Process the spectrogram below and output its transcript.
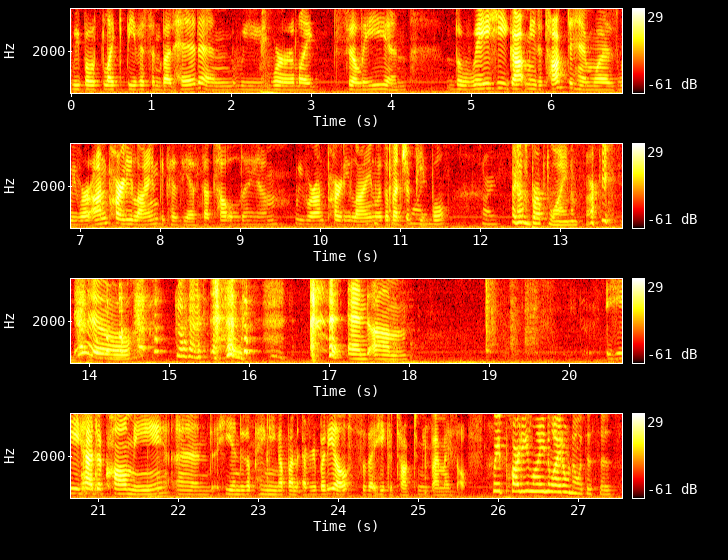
we both liked Beavis and Butthead, and we were like silly. And the way he got me to talk to him was we were on Party Line, because yes, that's how old I am. We were on Party Line with a bunch of people. Sorry. I just burped wine. I'm sorry. Ew. Go ahead. and um, he had to call me, and he ended up hanging up on everybody else so that he could talk to me by myself. Wait, party line? No, I don't know what this is.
